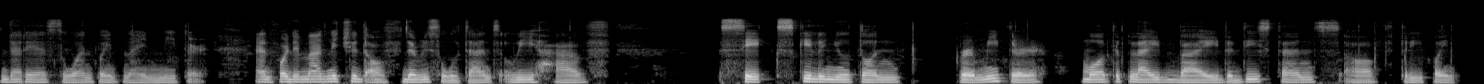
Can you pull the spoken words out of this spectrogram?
that is 1.9 meter. And for the magnitude of the resultant we have 6 kilonewton per meter multiplied by the distance of 3.8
